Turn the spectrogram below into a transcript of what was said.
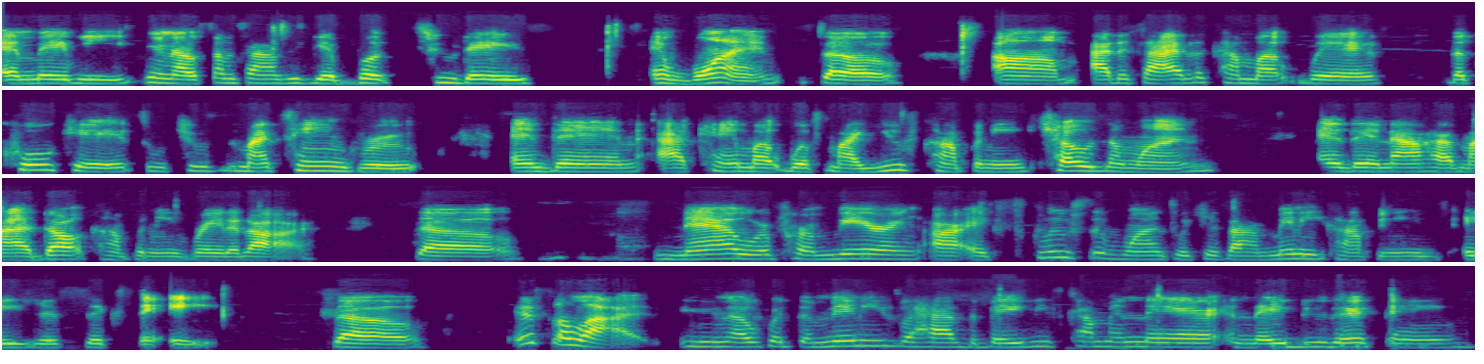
and maybe you know sometimes we get booked two days in one. So um, i decided to come up with the cool kids which was my teen group. And then i came up with my youth company chosen ones. And then now have my adult company rated r. So now we're premiering our exclusive ones which is our mini companies ages six to eight. So it's a lot. You know, with the minis, we'll have the babies come in there and they do their thing.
